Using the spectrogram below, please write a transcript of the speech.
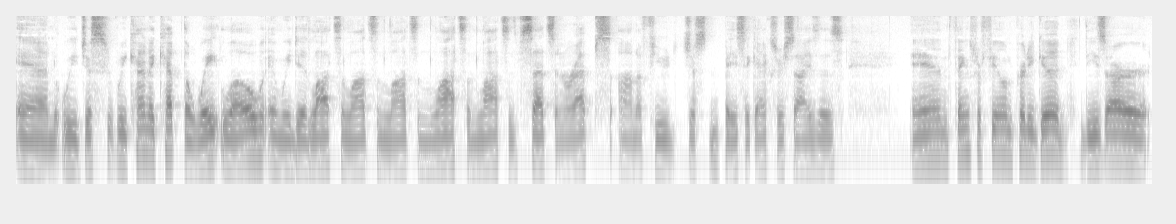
And we just, we kind of kept the weight low and we did lots and lots and lots and lots and lots of sets and reps on a few just basic exercises and things were feeling pretty good. These are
